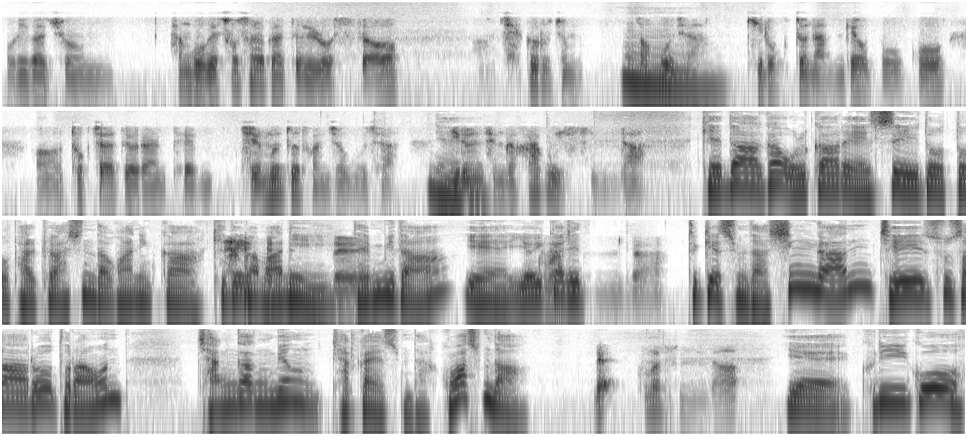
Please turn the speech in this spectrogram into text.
우리가 좀 한국의 소설가들로서 어, 책으로 좀 써보자. 음. 기록도 남겨보고 어, 독자들한테 질문도 던져보자 예. 이런 생각하고 있습니다. 게다가 올가을에 에세이도 또 발표하신다고 하니까 기대가 많이 네. 됩니다. 예, 여기까지 고맙습니다. 듣겠습니다. 신간 재수사로 돌아온 장강명 작가였습니다. 고맙습니다. 네, 고맙습니다. 예, 그리고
